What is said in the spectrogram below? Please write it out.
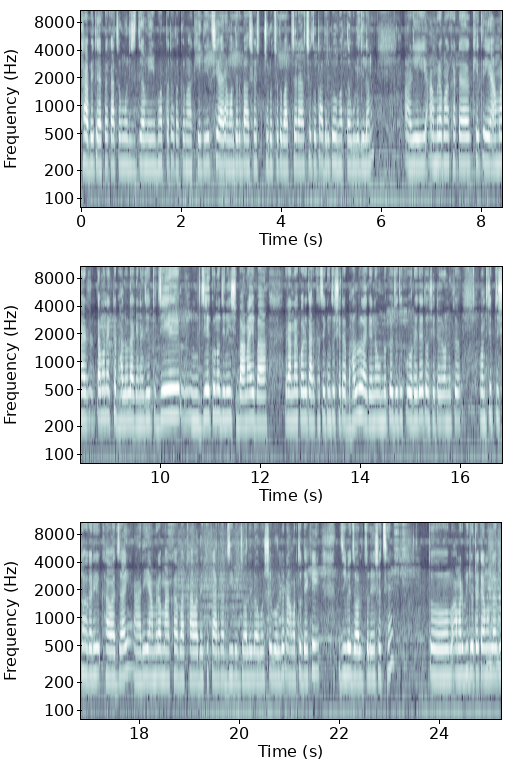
খাবে, তো একটা কাঁচামরিচ দিয়ে আমি এই ভর্তাটা তাকে মাখিয়ে দিয়েছি। আর আমাদের বাসায় ছোটো ছোটো বাচ্চারা আছে, তো তাদেরকেও ভর্তাগুলো দিলাম। আর এই আমরা মাখাটা খেতে আমার তেমন একটা ভালো লাগে না, যেহেতু যে যে কোনো জিনিস বানায় বা রান্না করে তার কাছে কিন্তু সেটা ভালো লাগে না। অন্য কেউ যদি করে দেয়, তো সেটা অনেকটা তৃপ্তি সহকারে খাওয়া যায়। আর এই আমরা মাখা বা খাওয়া দেখে কার কার জিভের জল এলো অবশ্যই বলবেন। আমার তো দেখেই জিভে জল চলে এসেছে। তো আমার ভিডিওটা কেমন লাগল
